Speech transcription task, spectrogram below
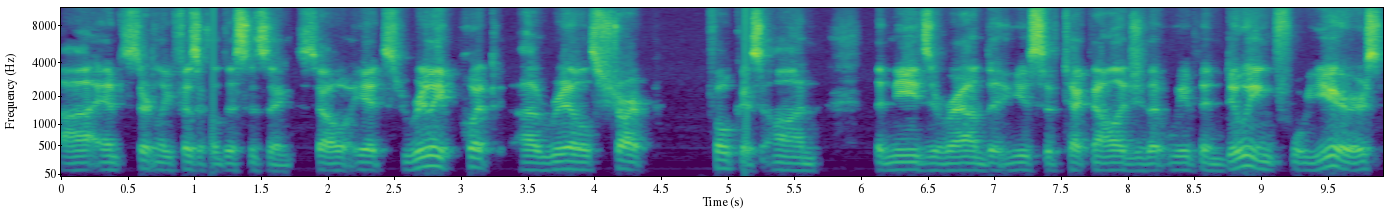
uh, and certainly physical distancing. So it's really put a real sharp focus on the needs around the use of technology that we've been doing for years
